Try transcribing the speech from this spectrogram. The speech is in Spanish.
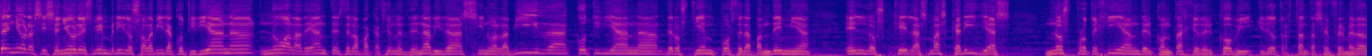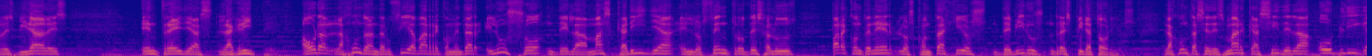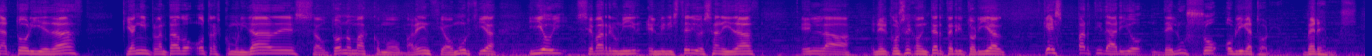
Señoras y señores, bienvenidos a la vida cotidiana, no a la de antes de las vacaciones de Navidad, sino a la vida cotidiana de los tiempos de la pandemia en los que las mascarillas nos protegían del contagio del COVID y de otras tantas enfermedades virales, entre ellas la gripe. Ahora la Junta de Andalucía va a recomendar el uso de la mascarilla en los centros de salud para contener los contagios de virus respiratorios. La Junta se desmarca así de la obligatoriedad que han implantado otras comunidades autónomas como Valencia o Murcia y hoy se va a reunir el Ministerio de Sanidad en, la, en el Consejo Interterritorial que es partidario del uso obligatorio. Veremos.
